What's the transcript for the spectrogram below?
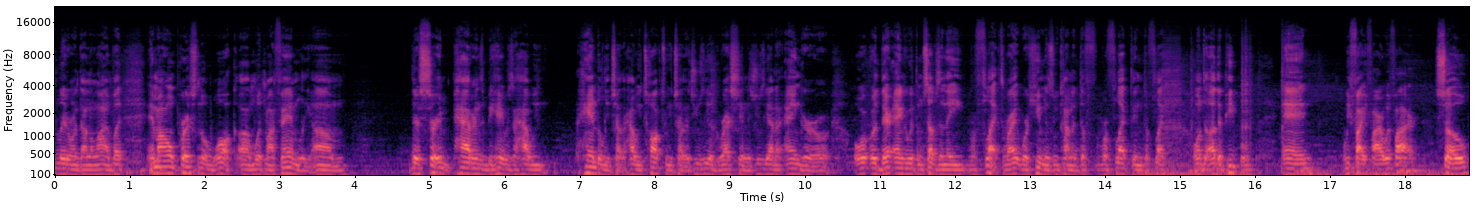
later on down the line. But in my own personal walk um, with my family, um, there's certain patterns and behaviors of how we handle each other, how we talk to each other. It's usually aggression. It's usually out of anger, or or, or they're angry with themselves and they reflect. Right? We're humans. We kind of def- reflect and deflect onto other people, and we fight fire with fire. So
